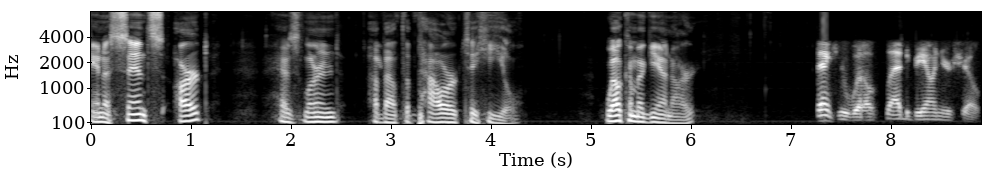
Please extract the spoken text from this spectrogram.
In a sense, Art has learned about the power to heal. Welcome again, Art. Thank you, Will. Glad to be on your show.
